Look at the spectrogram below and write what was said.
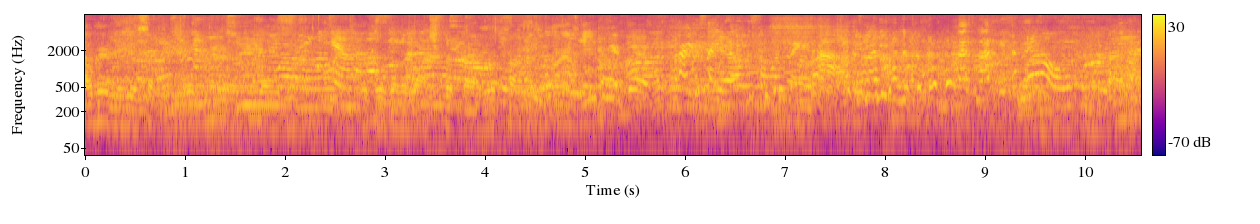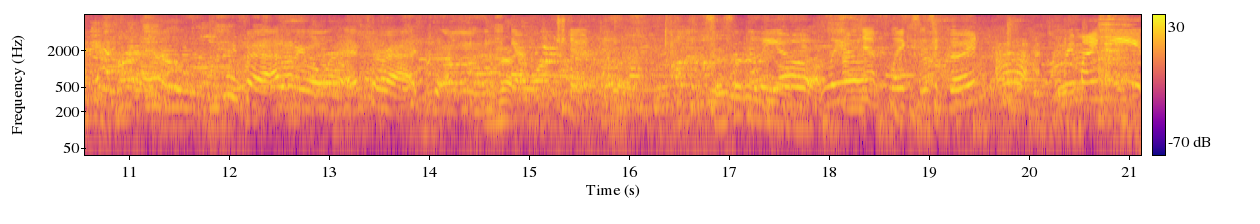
I'll be able to get something for. Yeah. If we're going to watch football. What time is it? Ryan? How you say no to someone saying hi? That's not even, that's not even. No. He said, I don't even want to interact. Mm. Yeah, I watched it. Says they're going to be Leo, on Leo, Netflix. Is it good? ah, remind me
